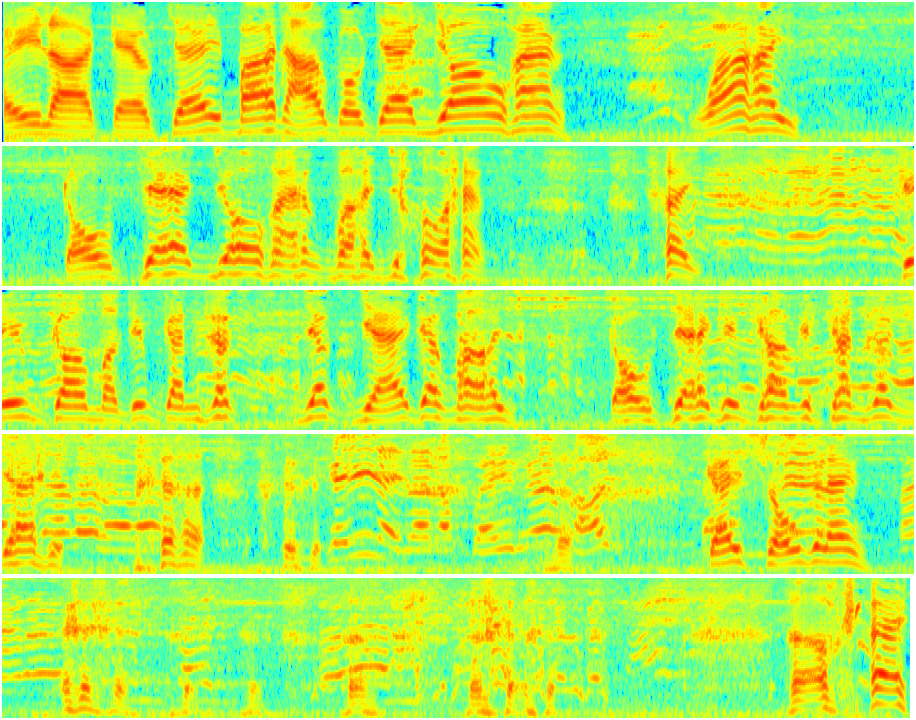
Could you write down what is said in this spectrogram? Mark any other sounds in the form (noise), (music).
đây là kèo chế bá đạo cầu tre vô hang. Quá hay. Cầu tre vô hàng và vô hàng hey. kiếm cơm mà kiếm canh rất rất dễ các bạn ơi. Cầu tre kiếm cơm kiếm canh rất dễ. Ký này là độc quyền á rồi cái sủ cái đen. (laughs) Ok.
